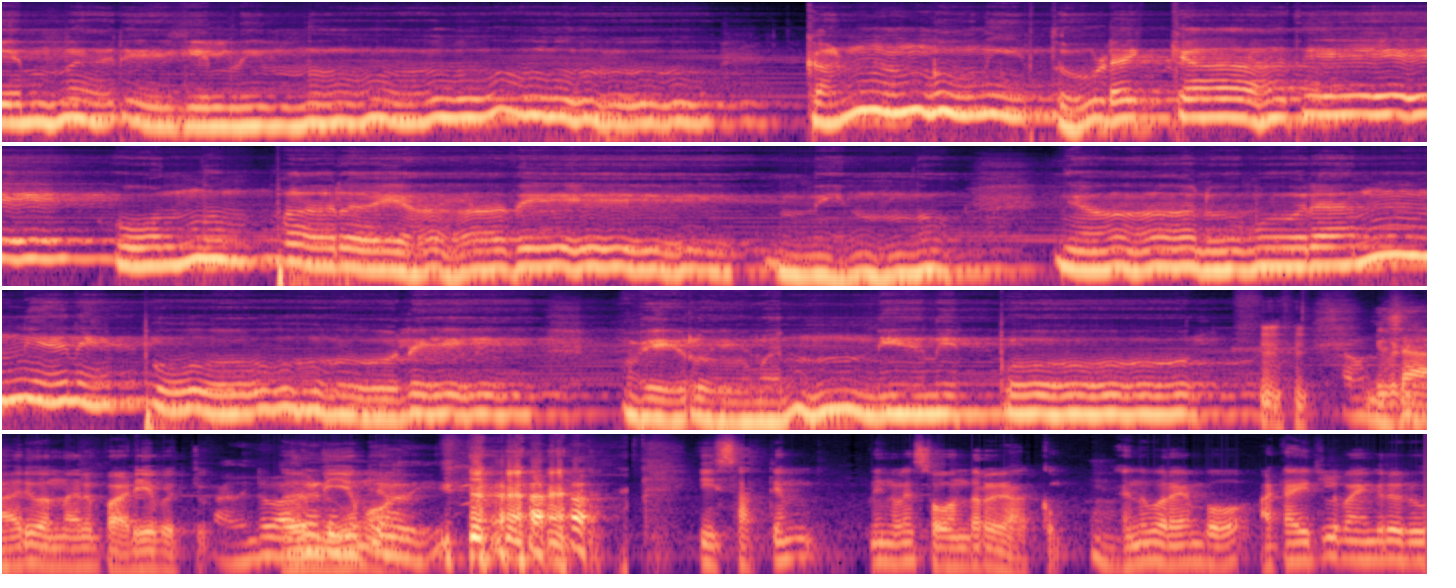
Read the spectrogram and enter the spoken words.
എന്നരികിൽ നിന്നു. കണ്ണുനീർ തുടയ്ക്കാതെ ഒന്നും പറയാതെ നിന്നു ഞാനുമുരന്യനെ പോലെ വെറുമന്യനെ പോൽ ഇവിടെ ആര് വന്നാലും പാടിയേ പറ്റൂ. നിയമമാണ്. ഈ സത്യം നിങ്ങളെ സ്വതന്ത്രരാക്കും എന്ന് പറയുമ്പോൾ ആ ടൈറ്റിൽ ഭയങ്കര ഒരു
